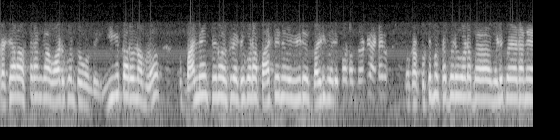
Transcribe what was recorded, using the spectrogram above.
ప్రచారాస్త్రంగా వాడుకుంటూ ఉంది. ఈ తరుణంలో బాల్యం శ్రీనివాస్ రెడ్డి కూడా పార్టీని వీడి బయటకు వెళ్ళిపోవడంతో అంటే ఒక కుటుంబ సభ్యుడు కూడా వెళ్ళిపోయాడనే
